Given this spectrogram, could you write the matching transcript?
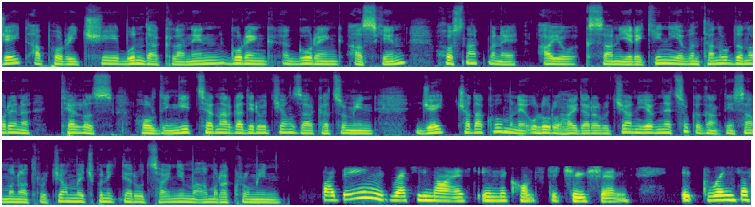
Ջեյդ Ապորիչի Բունդակլանեն Գուրենգ Գուրենգ ասկեն խոսնակ մնե այո 23-ին եւ ընդհանուր դնորենը Telos Holding-ի ցանարգադիրության զարգացումին Ջեյդ Չադակոմն է ուլուրը հայդարարության եւ նեցո կգանքնի համանատրության մեջ բնիկներու ցայնի ամրակրումին By being recognized in the constitution It brings us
